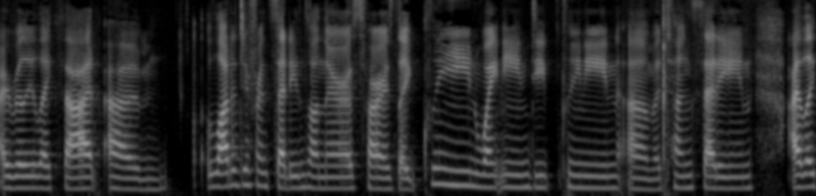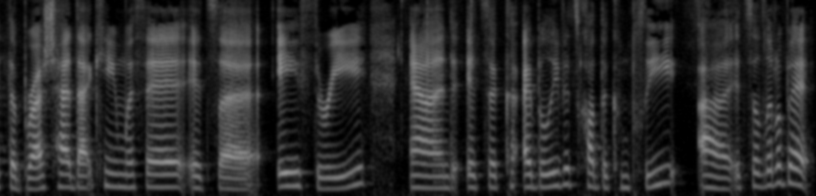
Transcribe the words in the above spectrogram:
I really like that. Um, a lot of different settings on there as far as like clean, whitening, deep cleaning, um, a tongue setting. I like the brush head that came with it. It's a A3 and it's a, I believe it's called the Complete. Uh, it's a little bit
